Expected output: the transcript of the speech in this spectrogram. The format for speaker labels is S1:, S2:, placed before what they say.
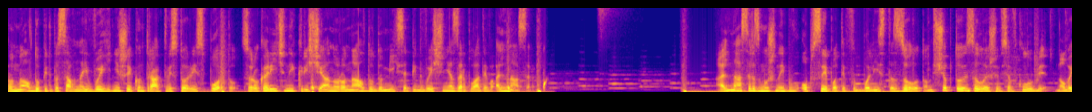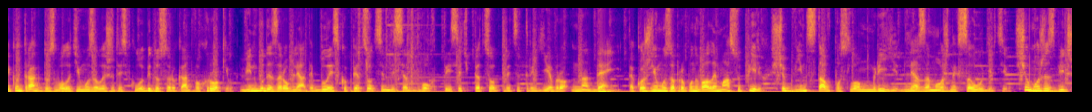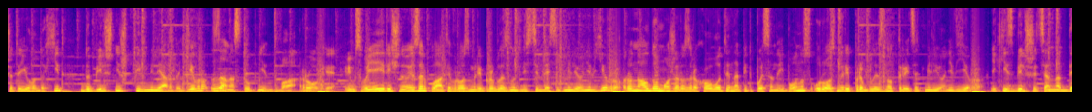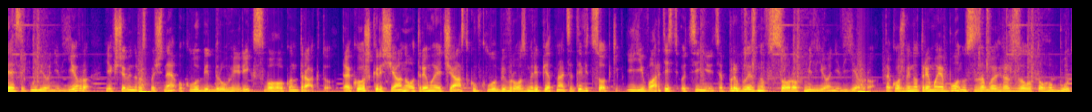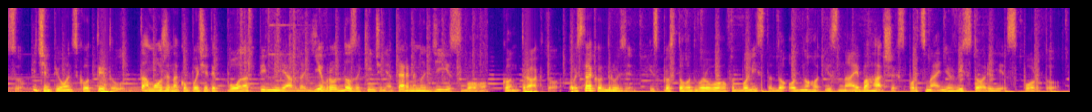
S1: Роналду підписав найвигідніший контракт в історії спорту. 40-річний Кріщіану Роналду домігся підвищення зарплати в Аль-Насер. Аль-Насер змушений був обсипати футболіста золотом, щоб той залишився в клубі. Новий контракт дозволить йому залишитись в клубі до 42 років. Він буде заробляти близько 572 тисяч 533 євро на день. Також йому запропонували масу пільг, щоб він став послом мрії для заможних саудівців, що може збільшити його дохід до більш ніж півмільярда євро за наступні два роки. Крім своєї річної зарплати в розмірі приблизно 210 мільйонів євро, Роналдо може розраховувати на підписаний бонус у розмірі приблизно 30 мільйонів євро, який збільшиться на 10 мільйонів євро, якщо він розпочне у клубі другий рік свого контракту. Також Кріщано отримує частку в клубі в розмірі 15%. Її вартість оцінюється приблизно в 40 мільйонів євро. Також він отримує бонус за виграш золотого буцу і чемпіонського титулу та може накопичити понад півмільярда євро до закінчення терміну дії свого контракту. Ось так, от друзі, із простого дворового футболіста до одного із найбагатших спортсменів в історії спорту.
